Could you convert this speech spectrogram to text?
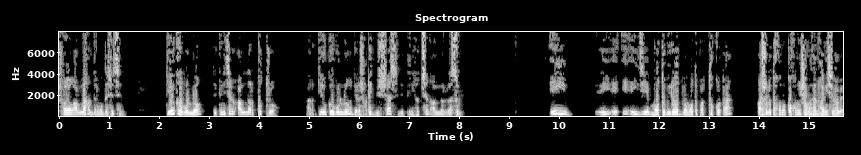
স্বয়ং আল্লাহ আমাদের মধ্যে এসেছেন। কেউ কেউ বলল যে তিনি ছিলেন আল্লাহর পুত্র, আর কেউ কেউ বলল যেটা সঠিক বিশ্বাস যে তিনি হচ্ছেন আল্লাহর রাসূল। এই এই যে মতবিরোধ বা মত পার্থক্যটা আসলে তখন কখনোই সমাধান হয়নি সেভাবে।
